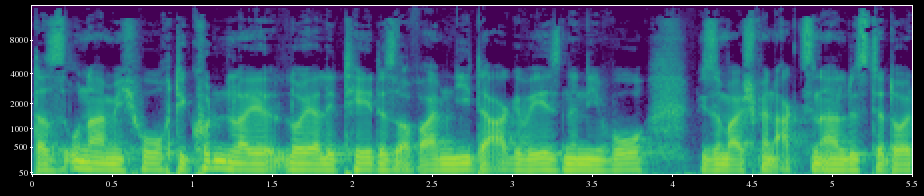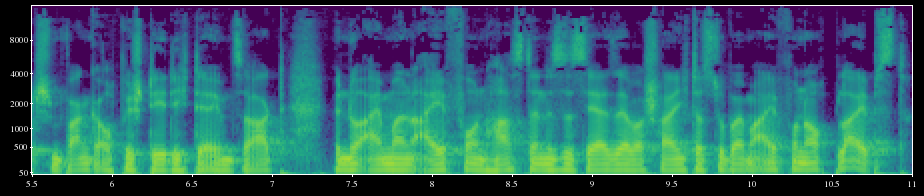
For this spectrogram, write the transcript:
das ist unheimlich hoch. Die Kundenloyalität ist auf einem nie dagewesenen Niveau, wie zum Beispiel ein Aktienanalyst der Deutschen Bank auch bestätigt, der eben sagt, wenn du einmal ein iPhone hast, dann ist es sehr, sehr wahrscheinlich, dass du beim iPhone auch bleibst.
